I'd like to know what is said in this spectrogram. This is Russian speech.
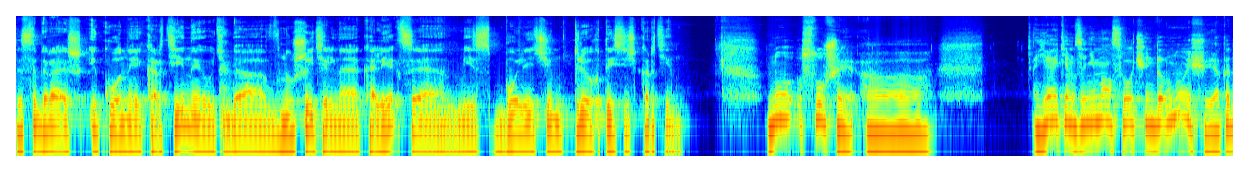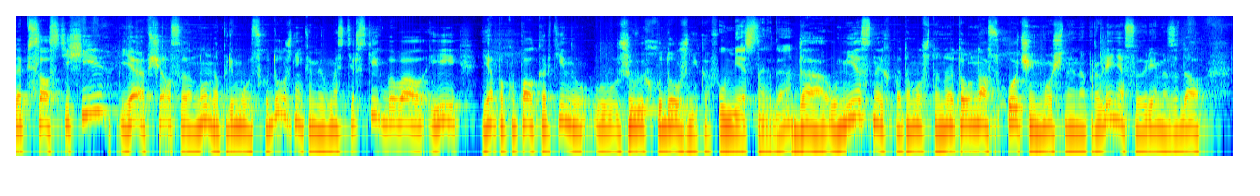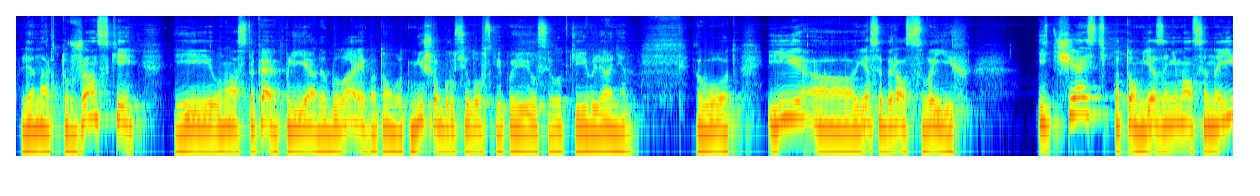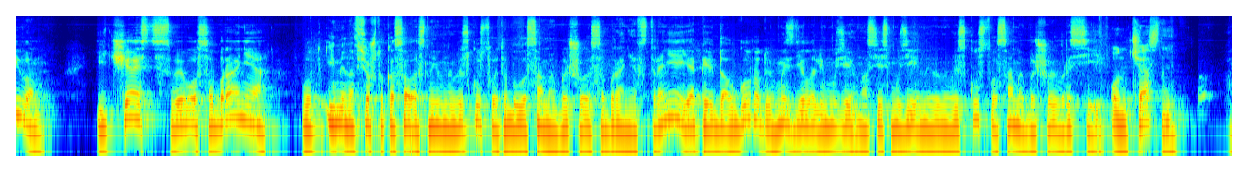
Ты собираешь иконы и картины, у тебя внушительная коллекция из более чем трех тысяч картин. Ну, слушай, а, я этим занимался очень давно еще. Я когда писал стихи, я общался ну, напрямую с художниками, в мастерских бывал, и я покупал картины у живых художников. У местных, да? Да, у местных, потому что ну, это у нас очень мощное направление. В свое время задал Леонард Туржанский, и у нас такая плеяда была, и потом вот Миша Брусиловский появился, вот киевлянин. Вот. И э, я собирал своих. И часть, потом я занимался наивом, и часть своего собрания – вот именно все, что касалось наивного искусства, это было самое большое собрание в стране. Я передал городу, и мы сделали музей. У нас есть музей наивного искусства, самый большой в России. Он частный?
